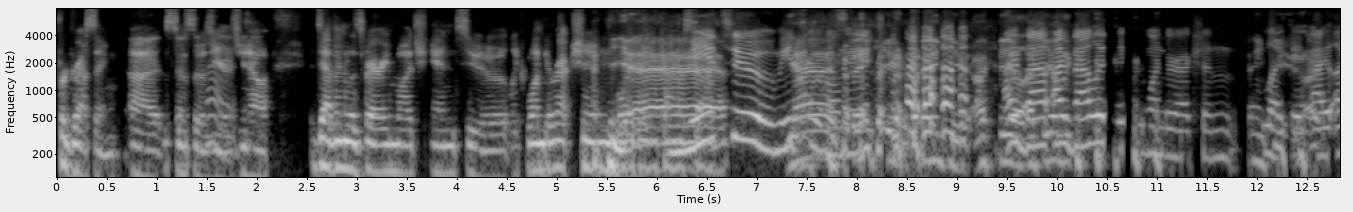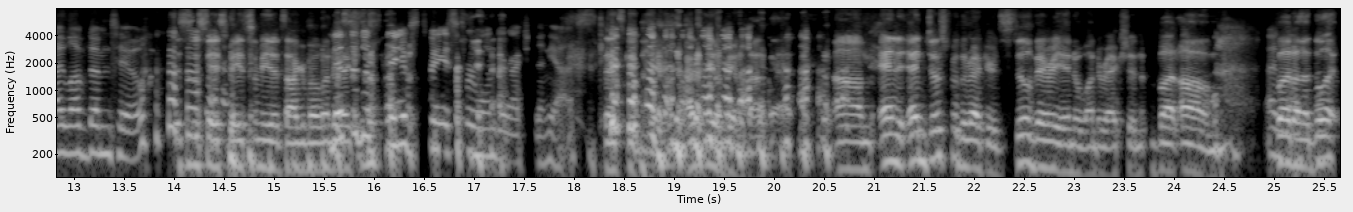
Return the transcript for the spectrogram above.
progressing uh, since those nice. years. You know, Devin was very much into like One Direction. yeah, kind of me too. Me yes, too. Thank you. Thank you. I feel. I, va- I, feel like... I validate One Direction liking. I, I, love them too. this is a safe space for me to talk about One this Direction. This is a safe space for yeah. One Direction. Yes. That's good. I feel good about that. Um, and and just for the record, still very into One Direction, but um, but uh, the,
